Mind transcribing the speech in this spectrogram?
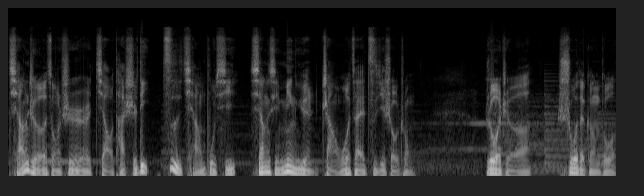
强者总是脚踏实地、自强不息，相信命运掌握在自己手中。弱者说的更多。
